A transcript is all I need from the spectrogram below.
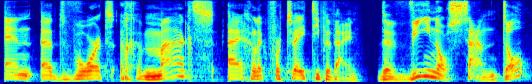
en het wordt gemaakt eigenlijk voor twee typen wijn. De Vino Santo.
